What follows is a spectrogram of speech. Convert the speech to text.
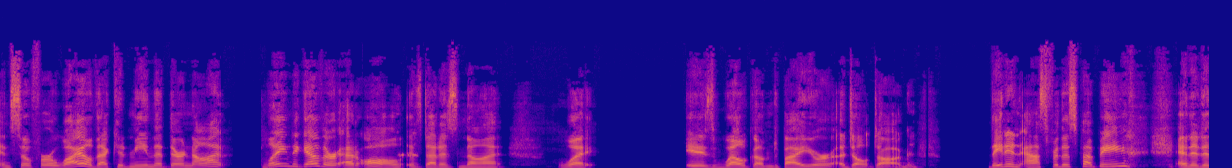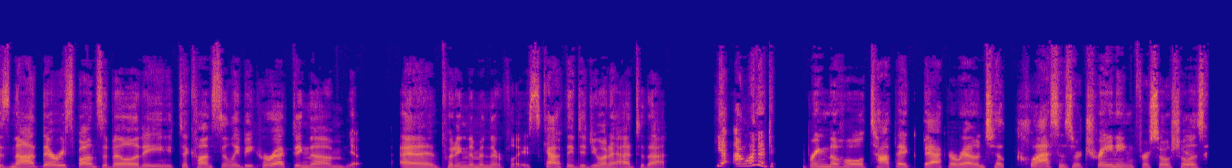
and so for a while, that could mean that they're not mm. playing together at all if that is not what is welcomed by your adult dog. Mm-hmm. They didn't ask for this puppy, and it is not their responsibility to constantly be correcting them yep. and putting them in their place. Kathy, did you want to add to that? Yeah, I wanted to bring the whole topic back around to classes or training for socialization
